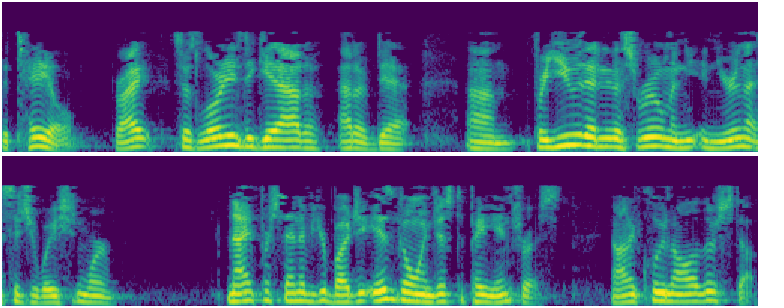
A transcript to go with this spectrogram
the tail, right? So it's learning to get out of out of debt. Um, for you that in this room and, and you're in that situation where 9% of your budget is going just to pay interest, not including all other stuff.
